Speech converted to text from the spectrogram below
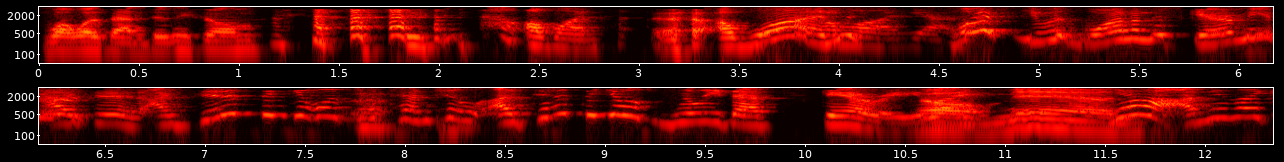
what was that, a Disney film? a one a 1? a one yeah. What? You was 1 on the scare meter? I did. I didn't think it was potential. I didn't think it was really that scary. oh, like, man. yeah, I mean, like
